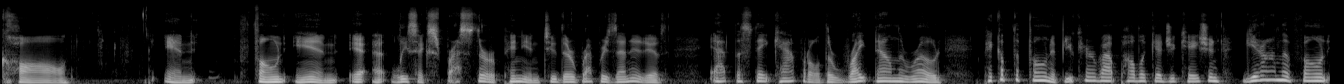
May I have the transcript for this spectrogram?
call and phone in, at least express their opinion to their representatives at the state capitol. They're right down the road. Pick up the phone. If you care about public education, get on the phone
